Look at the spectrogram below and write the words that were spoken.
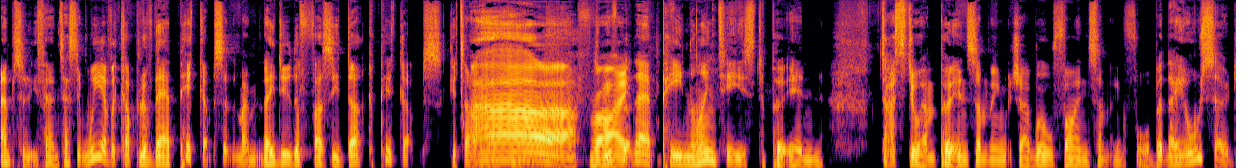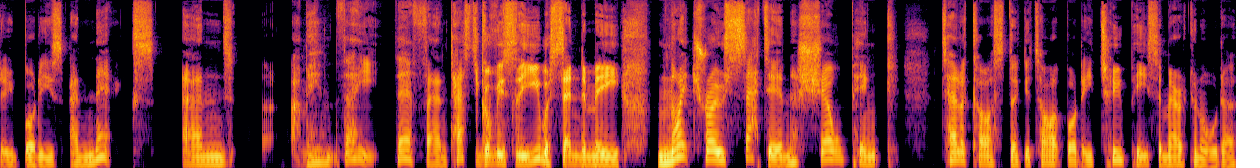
absolutely fantastic. We have a couple of their pickups at the moment. They do the fuzzy duck pickups, guitar ah, So We've right. got their P90s to put in. I still haven't put in something which I will find something for, but they also do bodies and necks. And uh, I mean, they they're fantastic. Obviously, you were sending me nitro satin shell pink Telecaster guitar body, two piece American alder,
